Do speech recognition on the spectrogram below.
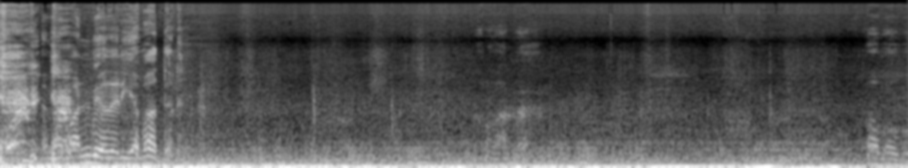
வண்டி அதடியா பார்த்துடு போ போ போ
